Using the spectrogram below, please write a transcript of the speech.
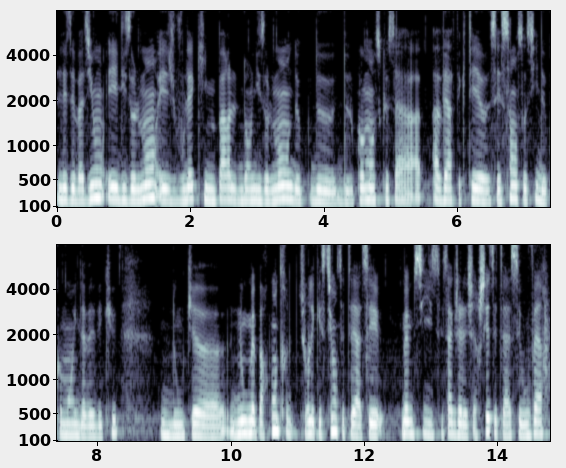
les évasions et l'isolement, et je voulais qu'il me parle dans l'isolement de, de, de, comment ce que ça avait affecté euh, ses sens aussi, de comment il l'avait vécu. Donc, euh, donc, mais par contre, sur les questions, c'était assez, même si c'est ça que j'allais chercher, c'était assez ouvert.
